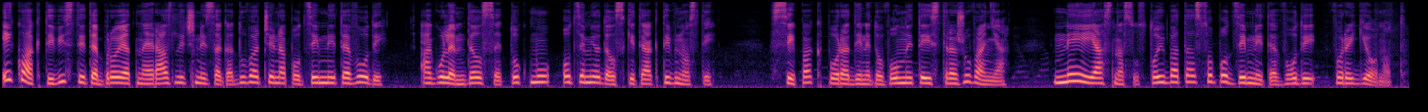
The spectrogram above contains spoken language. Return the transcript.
Екоактивистите бројат најразлични загадувачи на подземните води, а голем дел се токму од земјоделските активности. Сепак, поради недоволните истражувања, не е јасна состојбата со подземните води во регионот.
